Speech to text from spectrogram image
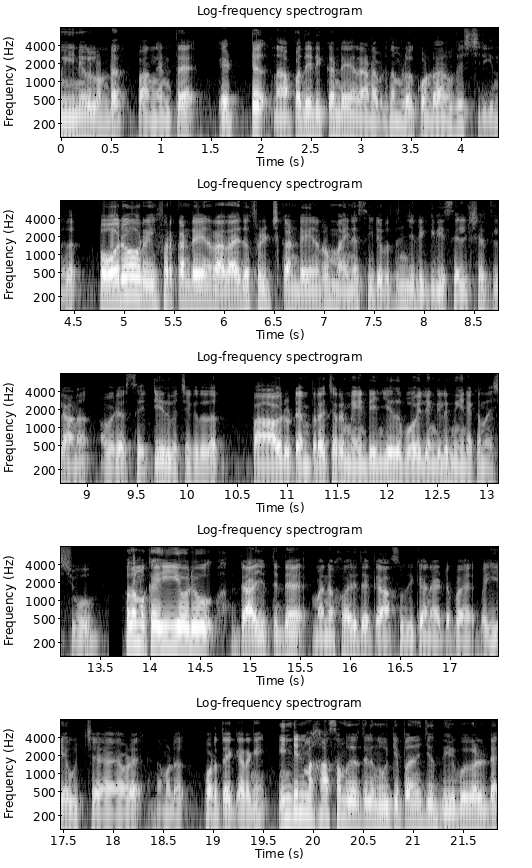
മീനുകളുണ്ട്. അപ്പോൾ അങ്ങനത്തെ എട്ട് നാൽപ്പതടി കണ്ടെയ്നറാണ് ഇവിടെ നമ്മൾ കൊണ്ടുപോകാൻ ഉദ്ദേശിച്ചിരിക്കുന്നത്. ഇപ്പോൾ ഓരോ റീഫർ കണ്ടെയ്നർ അതായത് ഫ്രിഡ്ജ് കണ്ടെയ്നറും മൈനസ് ഇരുപത്തഞ്ച് ഡിഗ്രി സെൽഷ്യസിലാണ് അവർ സെറ്റ് ചെയ്ത് വെച്ചേക്കുന്നത്. അപ്പോൾ ആ ഒരു ടെമ്പറേച്ചർ മെയിന്റെയിൻ ചെയ്ത് പോയില്ലെങ്കിൽ മീനൊക്കെ നശിച്ചു പോകും അപ്പോൾ നമുക്ക് ഈ ഒരു രാജ്യത്തിന്റെ മനോഹാരിതയൊക്കെ ആസ്വദിക്കാനായിട്ട് പയ്യെ ഉച്ചയോടെ നമ്മൾ പുറത്തേക്ക് ഇറങ്ങി. ഇന്ത്യൻ മഹാസമുദ്രത്തിൽ നൂറ്റി പതിനഞ്ച് ദ്വീപുകളുടെ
